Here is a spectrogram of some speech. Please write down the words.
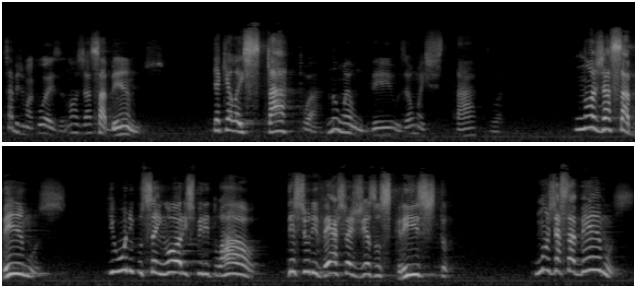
sabe de uma coisa? Nós já sabemos que aquela estátua não é um Deus, é uma estátua nós já sabemos que o único Senhor espiritual desse universo é Jesus Cristo. Nós já sabemos,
